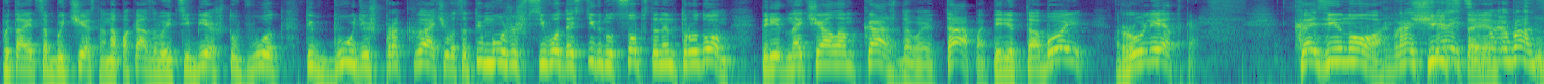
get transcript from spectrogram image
пытается быть честной. Она показывает тебе, что вот ты будешь прокачиваться, ты можешь всего достигнуть собственным трудом. Перед началом каждого этапа перед тобой рулетка казино Вращайте чистое. барабан.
